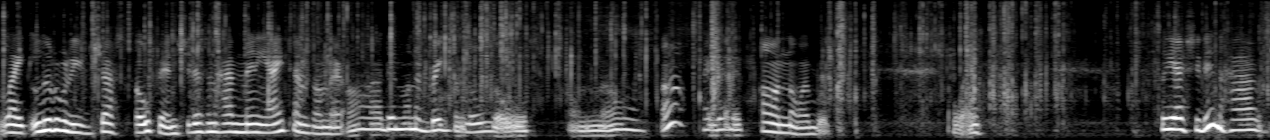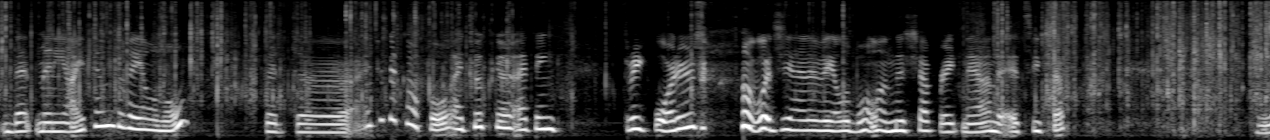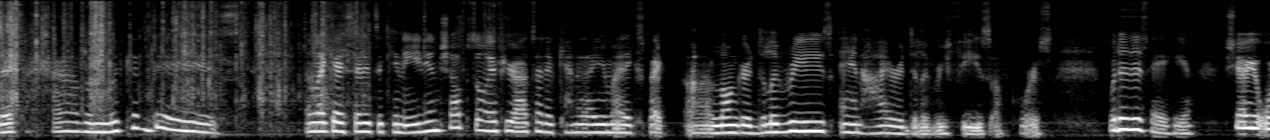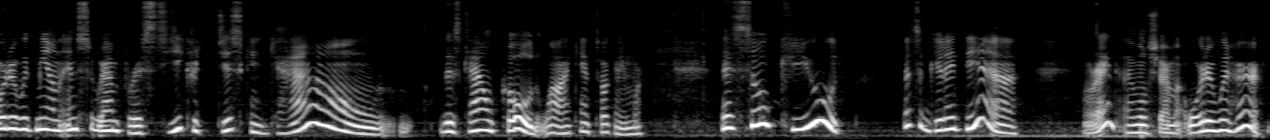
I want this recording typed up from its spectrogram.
like literally just opened. She doesn't have many items on there. Oh, I didn't want to break the logos. Oh no. Oh, I got it. Oh no, I broke. it. Oh well. So yeah, she didn't have that many items available. But uh, I took a couple. I took, uh, I think, three quarters of what she had available on the shop right now, on the Etsy shop. Let's have a look at this. And like I said, it's a Canadian shop, so if you're outside of Canada, you might expect uh, longer deliveries and higher delivery fees, of course. What does it say here? Share your order with me on Instagram for a secret discount discount code. Wow, I can't talk anymore. That's so cute. That's a good idea. All right, I will share my order with her.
